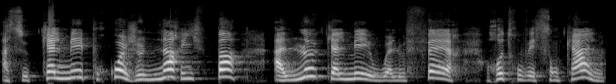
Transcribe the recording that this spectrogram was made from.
à se calmer? Pourquoi je n'arrive pas à le calmer ou à le faire retrouver son calme?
